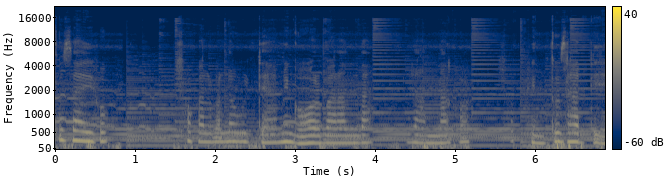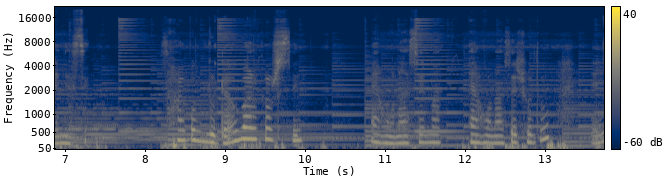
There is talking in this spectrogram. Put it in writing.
তো যাই হোক, সকালবেলা উঠে আমি ঘর, বারান্দা, রান্নাঘর, সব কিন্তু ঝাড় দিয়ে নিছি। ছাগল দুটাও বার করছি। এখন আছে মা, এখন আছে শুধু এই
